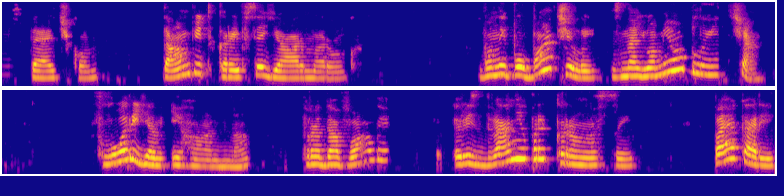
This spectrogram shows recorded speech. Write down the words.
містечком. Там відкрився ярмарок. Вони побачили знайомі обличчя. Флоріян і Ганна продавали різдвяні прикраси. Пекарі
